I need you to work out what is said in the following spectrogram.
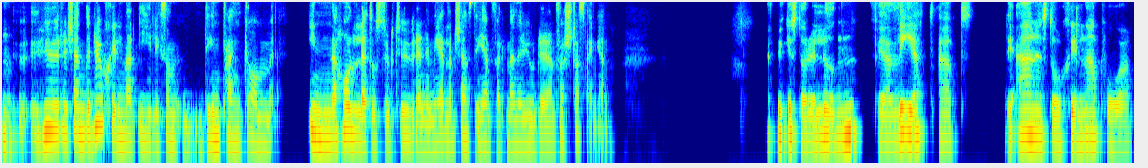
Mm. Hur kände du skillnad i liksom, din tanke om innehållet och strukturen i medlemstjänsten jämfört med när du gjorde den första svängen? Ett mycket större lugn, för jag vet att det är en stor skillnad på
